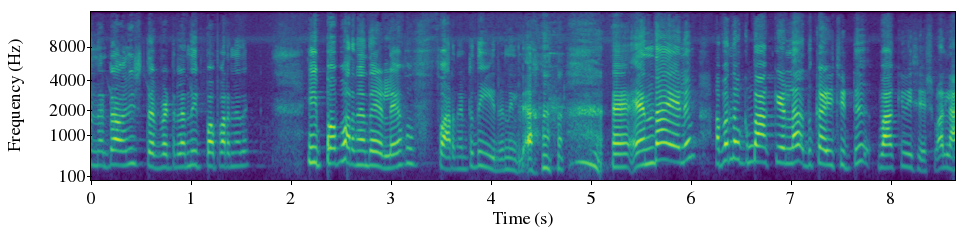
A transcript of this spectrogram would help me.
എന്നിട്ട് അവന് ഇഷ്ടപ്പെട്ടില്ലെന്ന് ഇപ്പൊ പറഞ്ഞത്. ഇപ്പൊ പറഞ്ഞതേ ഉള്ളേ പറഞ്ഞിട്ട് തീരണില്ല എന്തായാലും അപ്പൊ നമുക്ക് ബാക്കിയുള്ള അത് കഴിച്ചിട്ട് ബാക്കി വിശേഷം. അല്ല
